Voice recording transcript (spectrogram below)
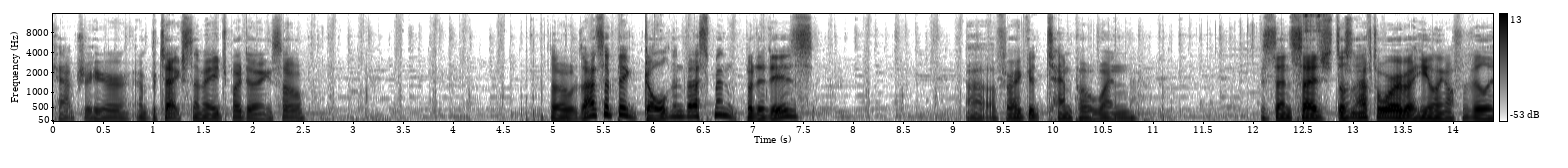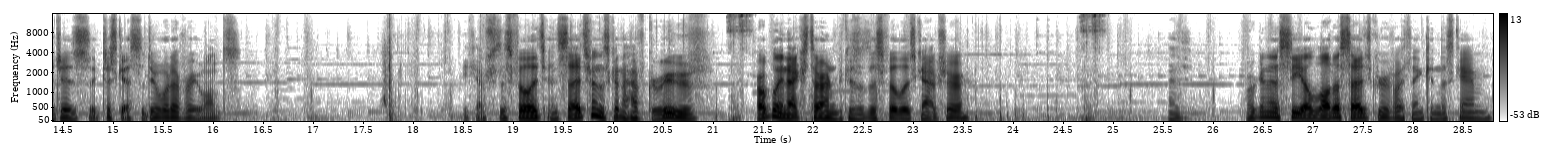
capture here. And protects the mage by doing so. So that's a big gold investment, but it is uh, a very good tempo win. Because then Sedge doesn't have to worry about healing off of villages. It just gets to do whatever he wants. He captures this village, and Sedgehun's going to have Groove. Probably next turn because of this village capture. We're going to see a lot of Sedge Groove, I think, in this game.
